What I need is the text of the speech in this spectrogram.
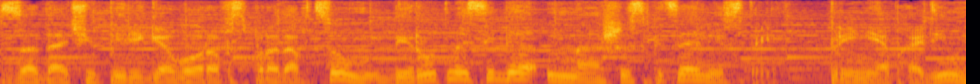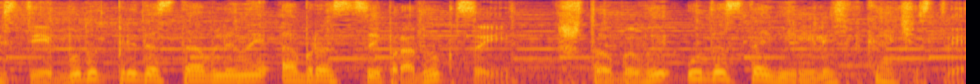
Задачу переговоров с продавцом берут на себя наши специалисты. При необходимости будут предоставлены образцы продукции, чтобы вы удостоверились в качестве.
